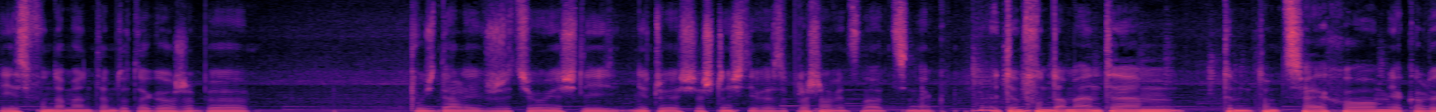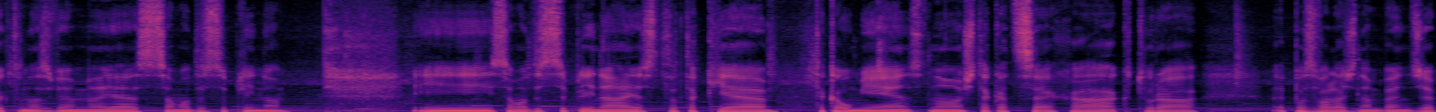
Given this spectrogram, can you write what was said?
jest fundamentem do tego, żeby pójść dalej w życiu, jeśli nie czujesz się szczęśliwy. Zapraszam więc na odcinek. Tym fundamentem, tym, tą cechą, jakkolwiek to nazwiemy, jest samodyscyplina. I samodyscyplina jest to takie taka umiejętność, taka cecha, która pozwalać nam będzie,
